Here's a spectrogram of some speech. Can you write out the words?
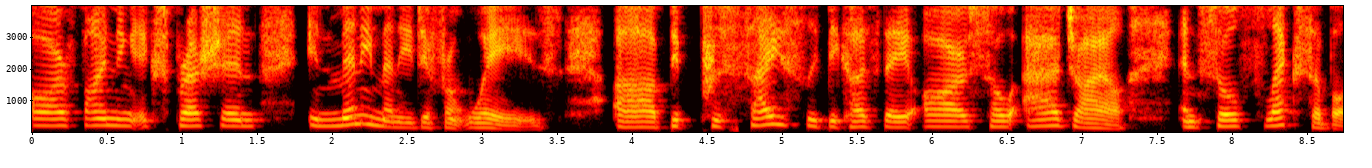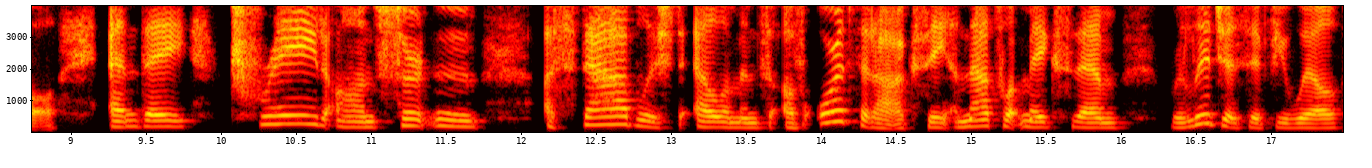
are finding expression in many, many different ways, uh, be precisely because they are so agile and so flexible, and they trade on certain established elements of orthodoxy, and that's what makes them religious, if you will.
